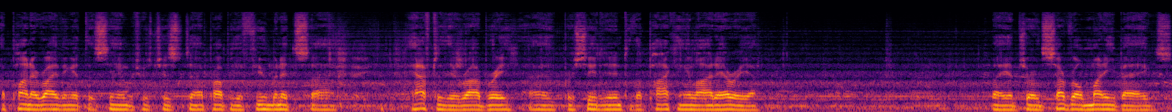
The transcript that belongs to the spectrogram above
Upon arriving at the scene, which was just uh, probably a few minutes uh, after the robbery, I proceeded into the parking lot area. I observed several money bags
